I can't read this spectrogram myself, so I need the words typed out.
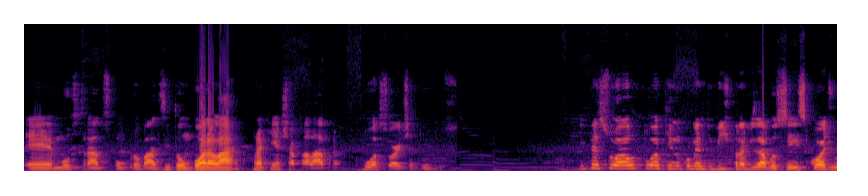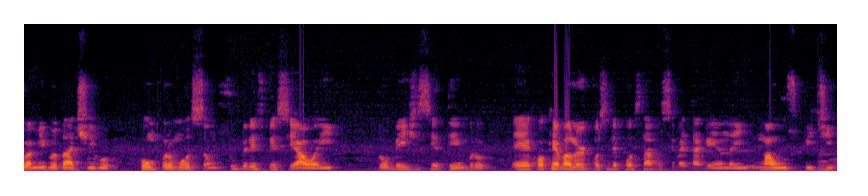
é, mostrados, comprovados. Então bora lá, para quem achar a palavra, boa sorte a todos. E pessoal, tô aqui no começo do vídeo para avisar vocês, código amigo tá ativo com promoção super especial aí do mês de setembro. É, qualquer valor que você depositar, você vai estar tá ganhando aí uma USP de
